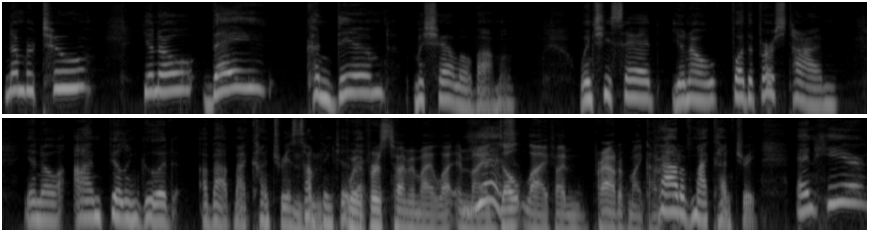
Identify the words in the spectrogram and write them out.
Number two, you know, they condemned Michelle Obama when she said, you know, for the first time, you know, I'm feeling good about my country or mm-hmm. something to for that. the first time in my life in my yes. adult life i'm proud of my country proud of my country and here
